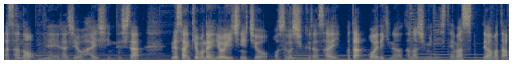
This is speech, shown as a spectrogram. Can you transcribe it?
朝の、えー、ラジオ配信でした。皆さん今日もね、良い一日をお過ごしください。またお会いできるのを楽しみにしています。ではまた。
